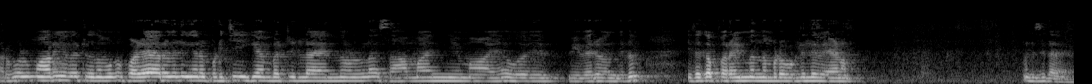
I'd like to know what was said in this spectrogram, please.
അറിവുകൾ മാറിയേ പറ്റൂ. നമുക്ക് പഴയ അറിവിൽ ഇങ്ങനെ പിടിച്ചിരിക്കാൻ പറ്റില്ല എന്നുള്ള സാമാന്യമായ ഒരു വിവരമെങ്കിലും ഇതൊക്കെ പറയുമ്പോൾ നമ്മുടെ ഉള്ളിൽ വേണം. മനസ്സിലായോ?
